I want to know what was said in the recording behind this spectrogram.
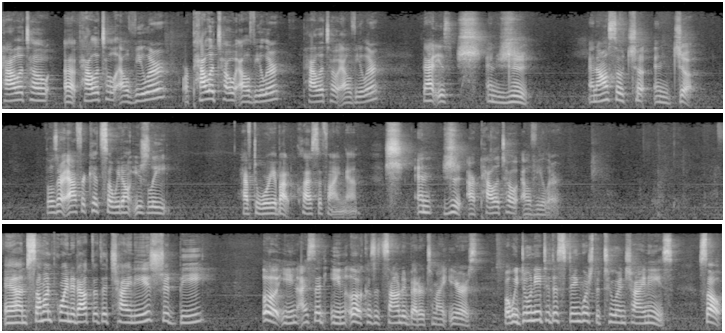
palato, uh, palatal-alveolar or palato-alveolar, palato-alveolar. That is sh and zh, and also ch and j. Those are affricates, so we don't usually have to worry about classifying them. Sh and zh are palato-alveolar. And someone pointed out that the Chinese should be uh, e in. I said in e uh, because it sounded better to my ears. But we do need to distinguish the two in Chinese. So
